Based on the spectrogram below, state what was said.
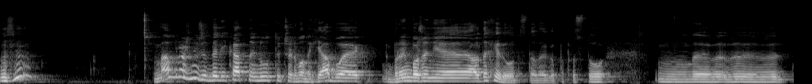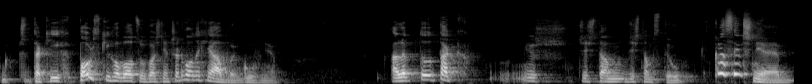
Mhm. Mam wrażenie, że delikatne nuty czerwonych jabłek, broń Boże nie aldehydu octowego, po prostu mm, y, y, y, czy takich polskich owoców, właśnie czerwonych jabłek głównie. Ale to tak już gdzieś tam, gdzieś tam z tyłu. Klasycznie,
